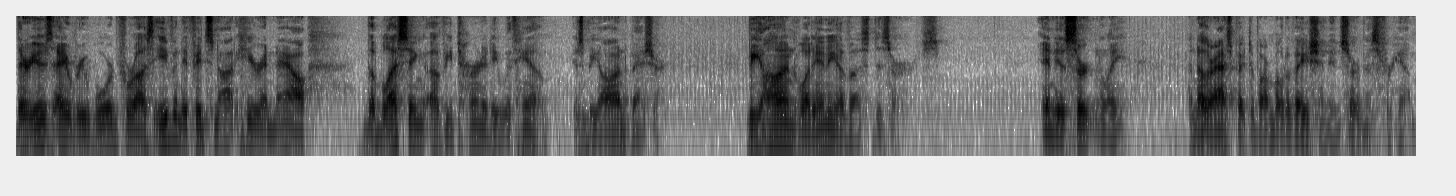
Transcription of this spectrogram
There is a reward for us, even if it's not here and now. The blessing of eternity with Him is beyond measure, beyond what any of us deserves, and is certainly another aspect of our motivation in service for Him.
